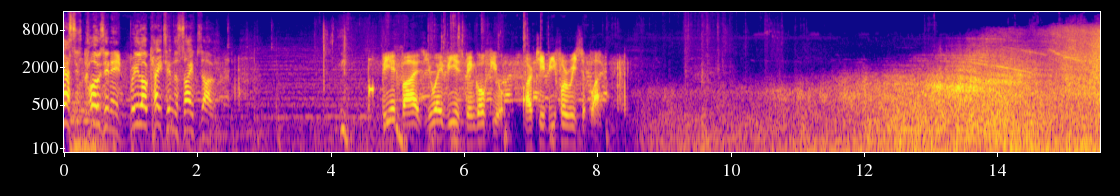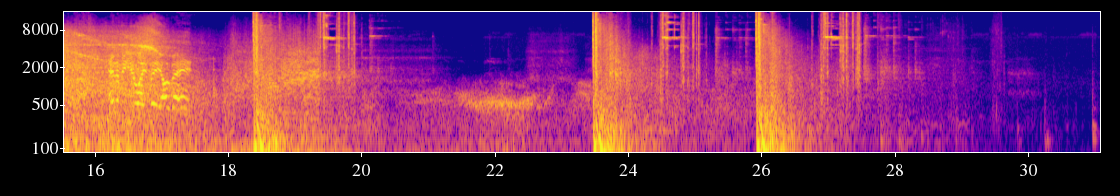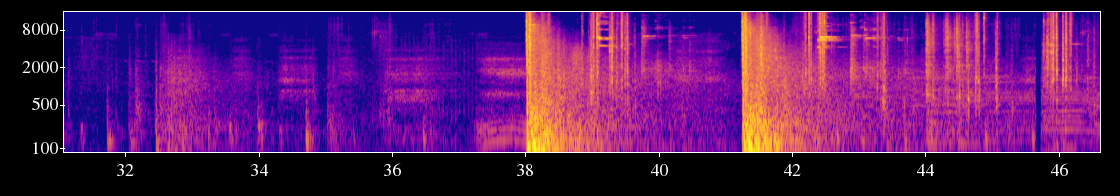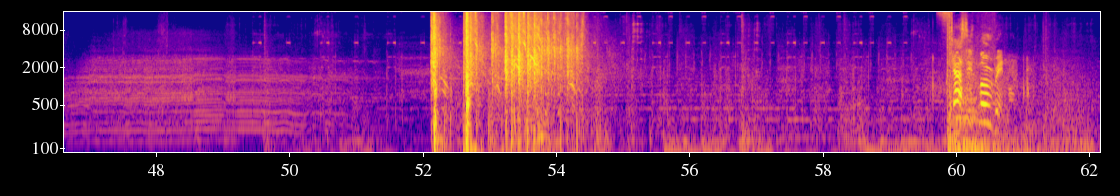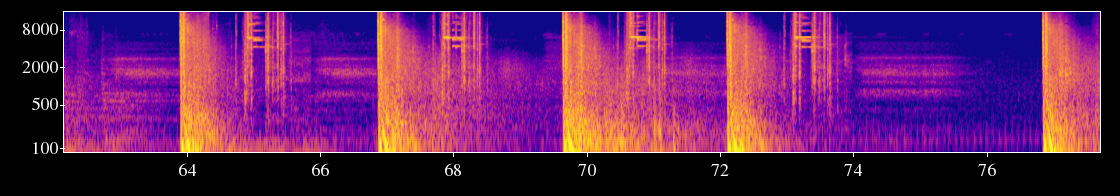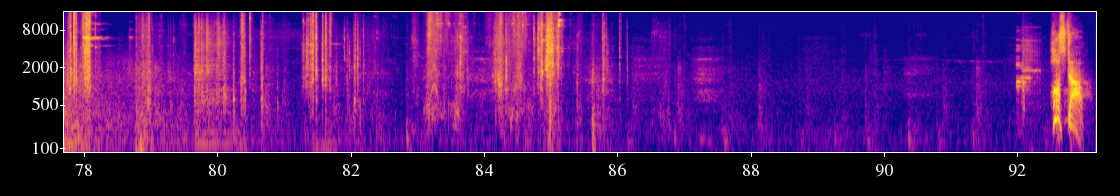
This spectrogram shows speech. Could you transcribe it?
Gas is closing in. Relocating the safe zone. Be advised, UAV is bingo fuel. RTB for resupply. Hostile!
